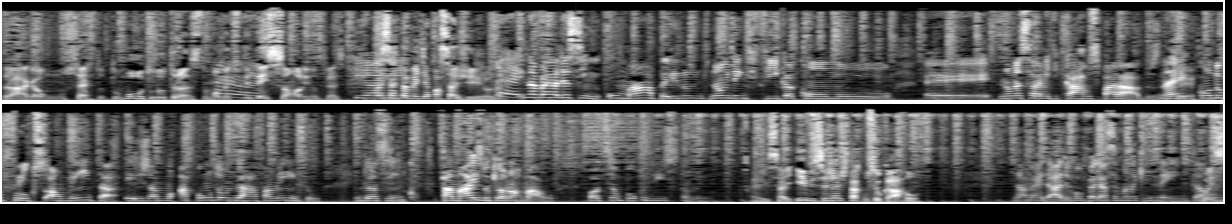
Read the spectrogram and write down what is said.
traga um certo tumulto do trânsito, um momento É. de tensão ali no trânsito. E Mas aí- certamente é passageiro, né? É, e na verdade, assim, o mapa, ele não, não identifica como... é, não necessariamente carros parados, né? Certo. Quando o fluxo aumenta, ele já aponta um engarrafamento. Então, assim, tá mais do que o normal. Pode ser um pouco disso também. É, isso aí. Ive, você já está com o seu carro? Na verdade, eu vou pegar semana que vem. Então, Coisa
